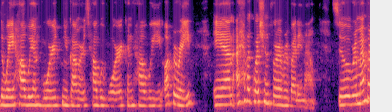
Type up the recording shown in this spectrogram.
the way how we onboard newcomers how we work and how we operate. And i have a question for everybody now. So remember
